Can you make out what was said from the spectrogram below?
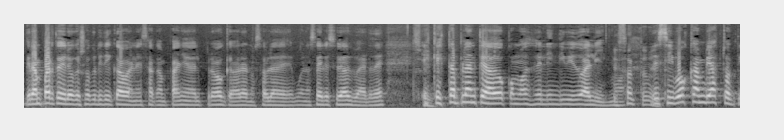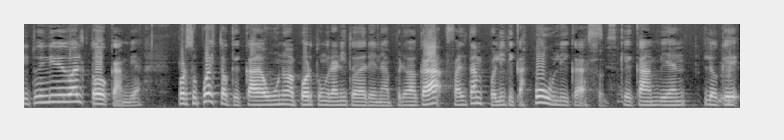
gran parte de lo que yo criticaba en esa campaña del PRO, que ahora nos habla de Buenos Aires Ciudad Verde, es que está planteado como desde el individualismo. Exactamente. De si vos cambias tu actitud individual, todo cambia. Por supuesto que cada uno aporta un granito de arena, pero acá faltan políticas públicas que cambien lo que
